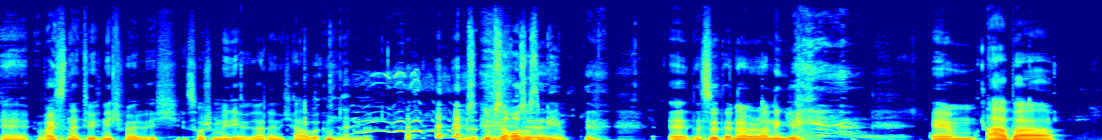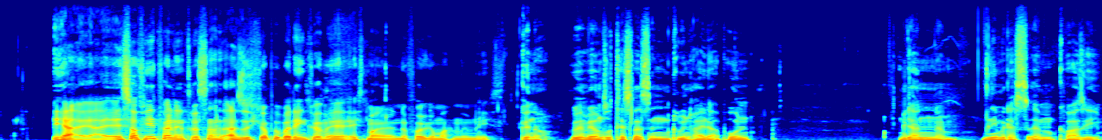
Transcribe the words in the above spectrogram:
Äh, weiß natürlich nicht, weil ich Social Media gerade nicht habe. Nein, genau. Du bist, du bist ja raus aus dem Game. Äh, das wird der neue Running Game. ähm, aber ja, ja, ist auf jeden Fall interessant. Also ich glaube, über den können wir echt mal eine Folge machen demnächst. Genau. Wenn wir unsere Teslas in Grünheide abholen, dann ähm, nehmen wir das ähm, quasi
